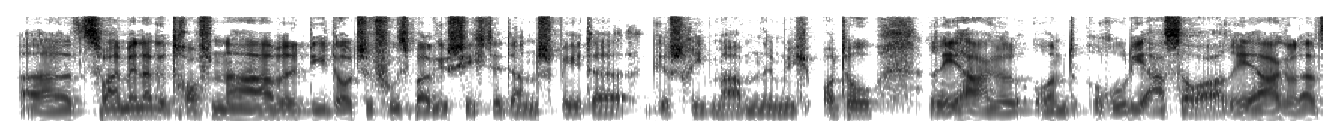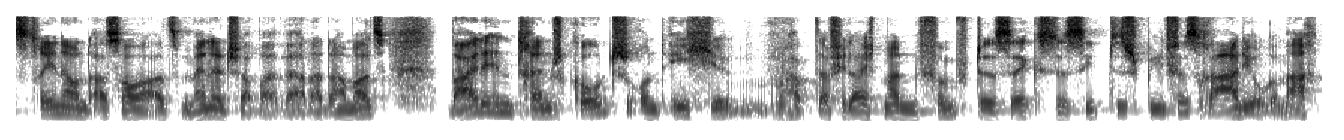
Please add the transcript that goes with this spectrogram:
äh, zwei Männer getroffen habe, die deutsche Fußballgeschichte dann später geschrieben haben, nämlich Otto Rehagel und Rudi Assauer. Rehagel als Trainer und Assauer als Manager bei Werder damals. Beide in Trenchcoach und ich äh, habe da vielleicht mein fünftes, sechstes, siebtes Spiel fürs Radio gemacht.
